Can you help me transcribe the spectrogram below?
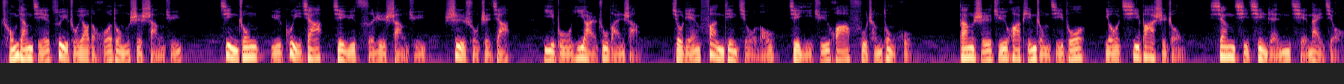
重阳节最主要的活动是赏菊，晋中与贵家皆于此日赏菊，士庶之家亦不一二株玩赏，就连饭店酒楼皆以菊花附成洞户。当时菊花品种极多，有七八十种，香气沁人且耐久。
